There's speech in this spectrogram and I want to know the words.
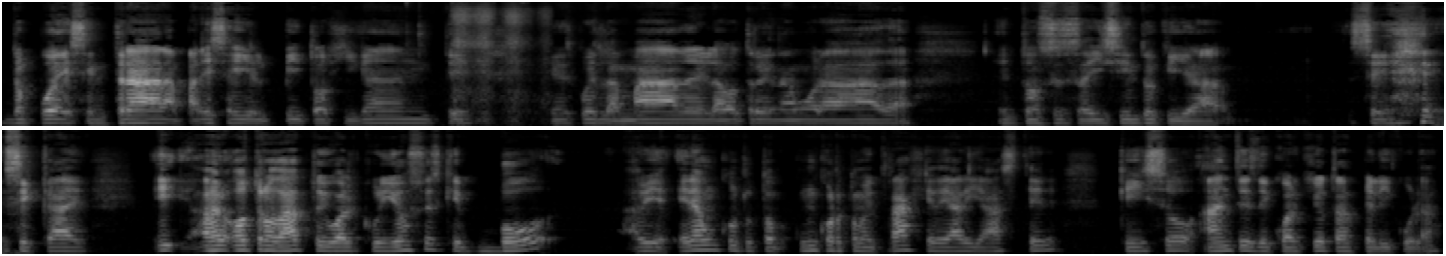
no puedes entrar, aparece ahí el pito gigante, después la madre, la otra enamorada entonces ahí siento que ya se, se cae. Y otro dato igual curioso es que Bo había, era un, un cortometraje de Ari Aster que hizo antes de cualquier otra película.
